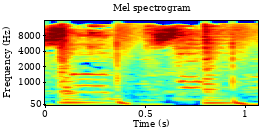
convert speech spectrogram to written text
sun.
